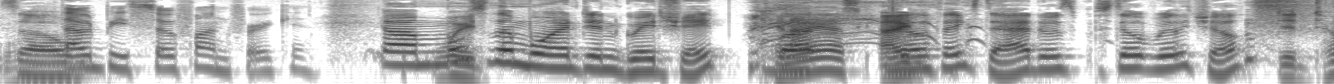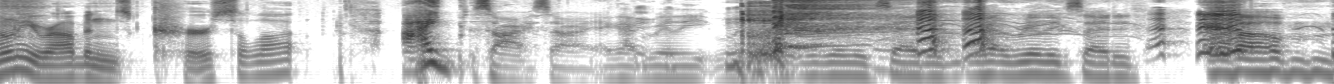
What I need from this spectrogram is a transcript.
So That would be so fun for a kid. um, most Wait. of them weren't in great shape. Can I ask- No, I- thanks, Dad. It was still really chill. Did Tony Robbins curse a lot? I sorry, sorry. I got really, really, really excited. I got really excited. Um,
